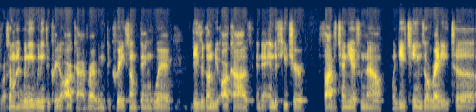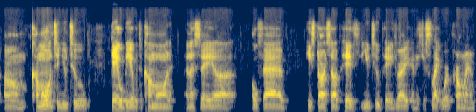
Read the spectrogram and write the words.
Right. So I'm like, we need we need to create an archive, right? We need to create something where these are going to be archived, and then in the future, five to ten years from now, when these teams are ready to um, come on to YouTube, they will be able to come on and let's say uh, OFAB, he starts up his YouTube page, right? And it's just Slight Work Pro-Am.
